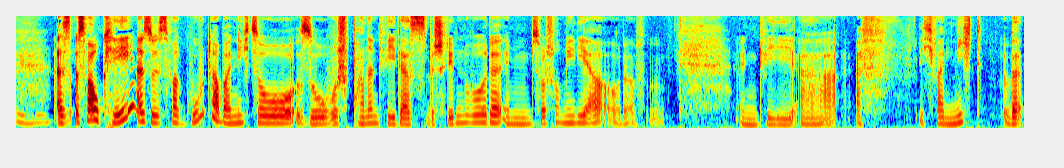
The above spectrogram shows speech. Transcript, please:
Mhm. Also es war okay, also es war gut, aber nicht so, so spannend, wie das beschrieben wurde im Social Media oder irgendwie, äh, ich war nicht über,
